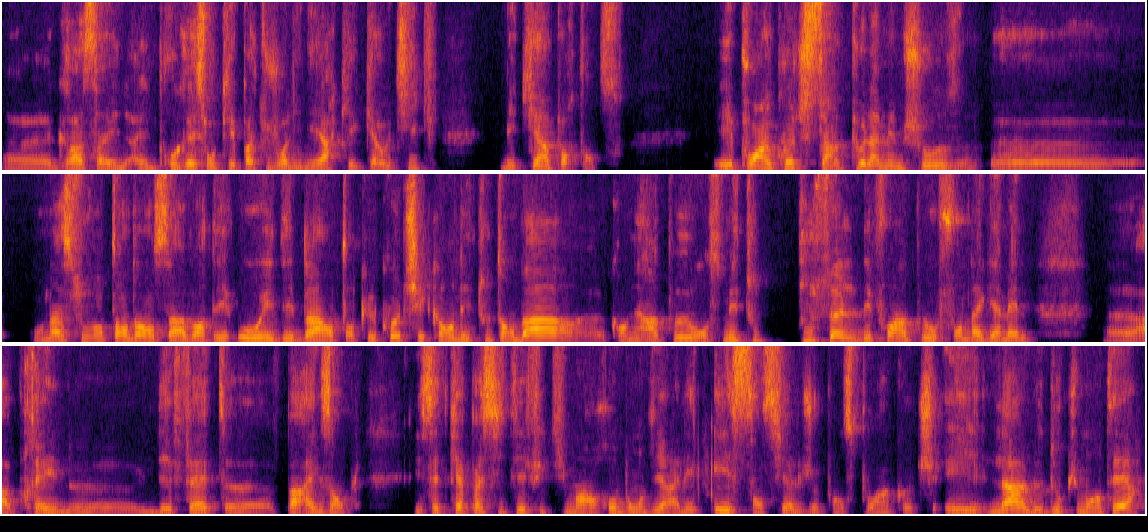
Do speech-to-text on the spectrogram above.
grâce à une, progression qui n'est pas toujours linéaire, qui est chaotique, mais qui est importante. Et pour un coach, c'est un peu la même chose on a souvent tendance à avoir des hauts et des bas en tant que coach. Et quand on est tout en bas, euh, quand on est un peu, on se met tout, seul, des fois un peu au fond de la gamelle, euh, après une, défaite, euh, par exemple. Et cette capacité, effectivement, à rebondir, elle est essentielle, je pense, pour un coach. Et là, le documentaire,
